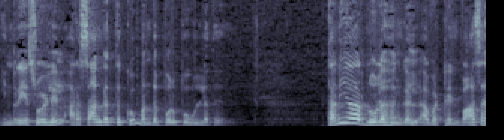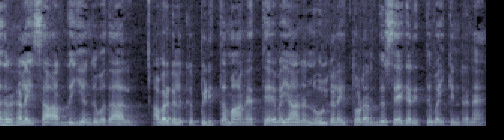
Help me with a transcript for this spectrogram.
இன்றைய சூழலில் அரசாங்கத்துக்கும் அந்த பொறுப்பு உள்ளது. தனியார் நூலகங்கள் அவற்றின் வாசகர்களை சார்ந்து இயங்குவதால் அவர்களுக்கு பிடித்தமான தேவையான நூல்களை தொடர்ந்து சேகரித்து வைக்கின்றன.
